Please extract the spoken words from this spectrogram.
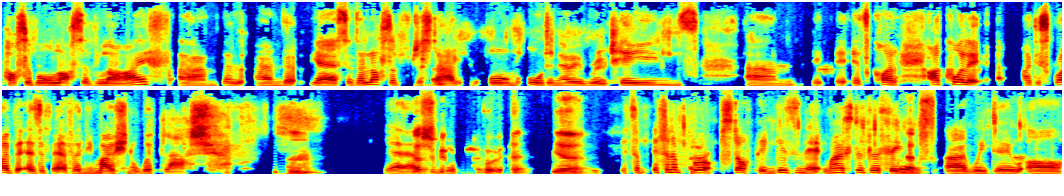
possible loss of life, um, the, and the, yeah, so the loss of just our or, ordinary routines. Um, it, it, it's quite. I call it. I describe it as a bit of an emotional whiplash. mm. Yeah, That's a good way of putting it. Yeah, it's a it's an abrupt stopping, isn't it? Most of the yeah, things uh, we do are,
